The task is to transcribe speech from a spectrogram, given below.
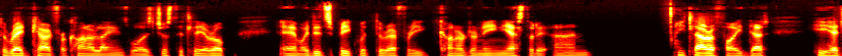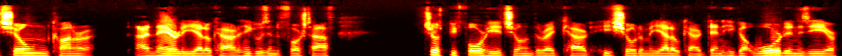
the red card for Connor Lyons was, just to clear up. Um, I did speak with the referee Connor Durneen yesterday, and he clarified that he had shown Connor an early yellow card. I think it was in the first half. Just before he had shown him the red card, he showed him a yellow card. Then he got word in his ear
